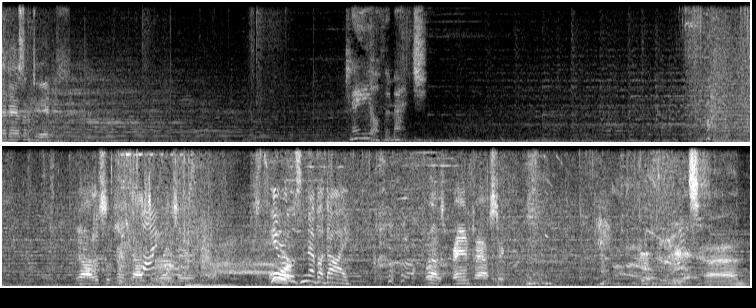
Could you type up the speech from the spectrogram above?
It is indeed. Play of the match. Yeah, this is fantastic race here. Four. Heroes never die. That is fantastic. It's hand.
